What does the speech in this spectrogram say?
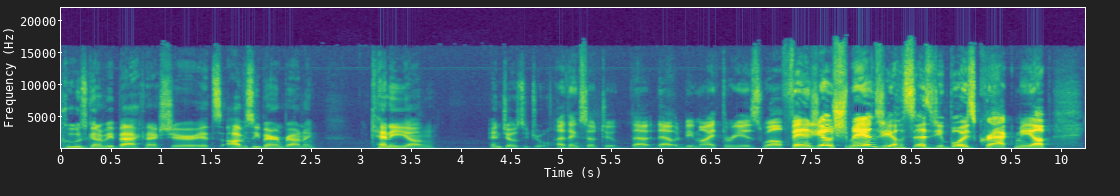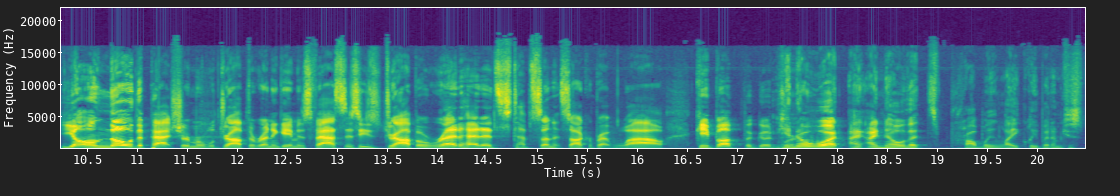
who's going to be back next year, it's obviously Baron Browning, Kenny Young, and Josey Jewell. I think so too. That that would be my three as well. Fangio Schmanzio says you boys crack me up. Y'all know that Pat Shurmur will drop the running game as fast as he's drop a redheaded stepson at soccer prep. Wow. Keep up the good work. You know what? I, I know that's probably likely, but I'm just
